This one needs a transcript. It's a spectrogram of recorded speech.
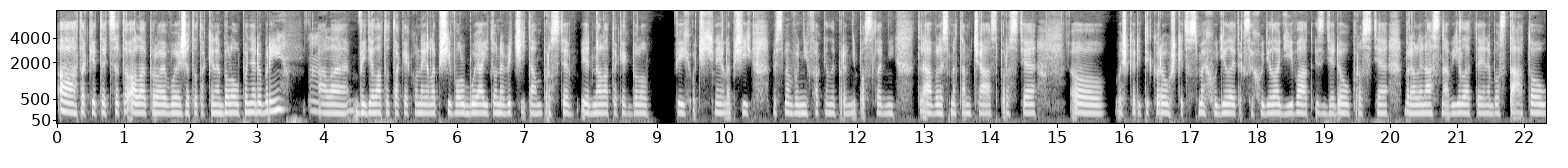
A taky teď se to ale projevuje, že to taky nebylo úplně dobrý, mm. ale viděla to tak jako nejlepší volbu, já jí to nevyčítám, prostě jednala tak, jak bylo v jejich očích nejlepších. My jsme o ní fakt měli první, poslední. Trávili jsme tam čas, prostě o, veškerý ty kroužky, co jsme chodili, tak se chodila dívat i s dědou, prostě brali nás na výlety nebo s tátou.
